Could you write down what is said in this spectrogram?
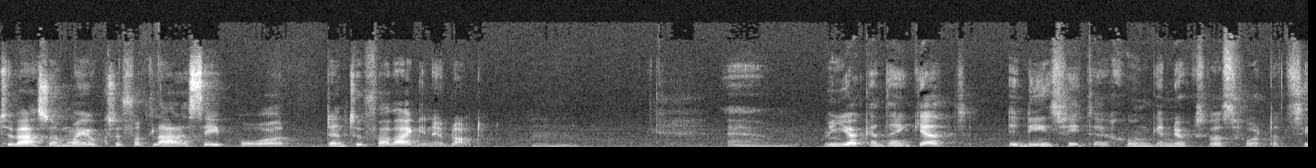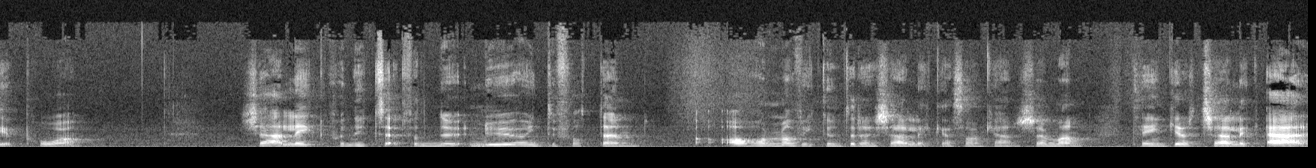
tyvärr så har man ju också fått lära sig på den tuffa vägen ibland. Mm. Ehm, Men jag kan tänka att i din situation kan det också vara svårt att se på kärlek på ett nytt sätt. För du, Mm. du har inte fått den... Av honom fick du inte den kärleken som kanske man tänker att kärlek är.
